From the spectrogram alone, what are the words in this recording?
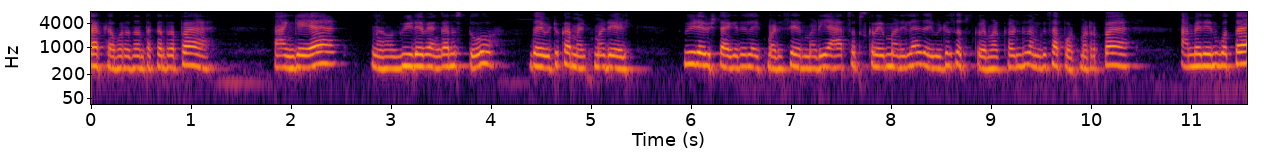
ಕರ್ಕೊಬರೋದಂತ ಕಣ್ರಪ್ಪ. ಹಂಗೆ ವಿಡಿಯೋ ಹೆಂಗೆ ಅನಿಸ್ತು, ದಯವಿಟ್ಟು ಕಮೆಂಟ್ ಮಾಡಿ ಹೇಳಿ. ವಿಡಿಯೋ ಇಷ್ಟ ಆಗಿದೆ ಲೈಕ್ ಮಾಡಿ ಶೇರ್ ಮಾಡಿ. ಯಾರು ಸಬ್ಸ್ಕ್ರೈಬ್ ಮಾಡಿಲ್ಲ, ದಯವಿಟ್ಟು ಸಬ್ಸ್ಕ್ರೈಬ್ ಮಾಡ್ಕೊಂಡು ನಮಗೆ ಸಪೋರ್ಟ್ ಮಾಡ್ರಪ್ಪ. ಆಮೇಲೆ ಏನು ಗೊತ್ತಾ?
